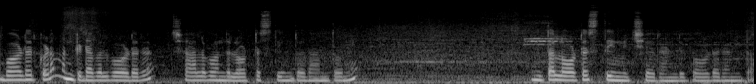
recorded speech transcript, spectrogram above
బార్డర్ కూడా మనకి డబల్ బార్డర్. చాలా బాగుంది లోటస్ థీమ్తో దాంతో ఇంత లోటస్ థీమ్ ఇచ్చారండి బార్డర్ అంతా.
